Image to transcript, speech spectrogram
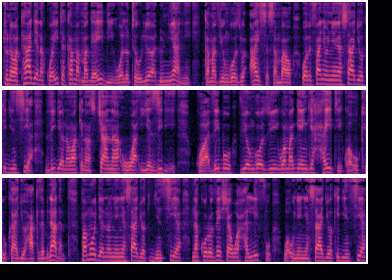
Tunawataja na kuwaita kama magaidi walioteuliwa duniani kama viongozi wa ISIS ambao wamefanya unyanyasaji wa kijinsia dhidi ya wanawake na wasichana wa Yazidi, kuwaadhibu viongozi wa magenge Haiti kwa ukiukaji wa haki za binadamu pamoja na unyanyasaji wa kijinsia na kuorodhesha wahalifu wa unyanyasaji wa kijinsia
